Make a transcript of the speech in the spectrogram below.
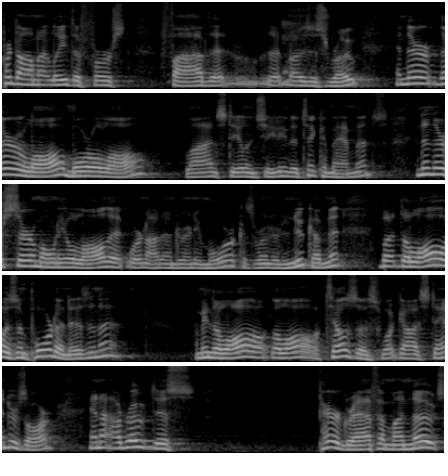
predominantly the first five that, that Moses wrote. And they're, they're law, moral law, lying, stealing, cheating, the Ten Commandments. And then there's ceremonial law that we're not under anymore because we're under the new covenant. But the law is important, isn't it? I mean, the law, the law tells us what God's standards are. And I wrote this paragraph in my notes.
